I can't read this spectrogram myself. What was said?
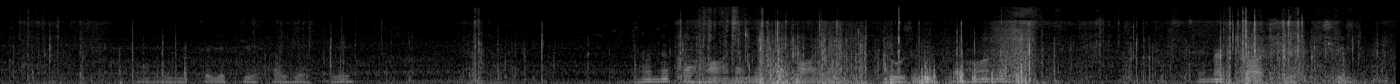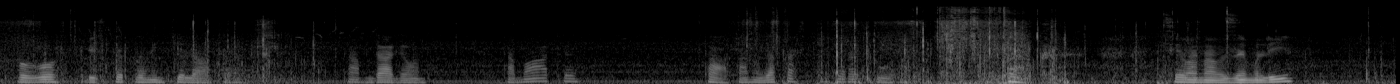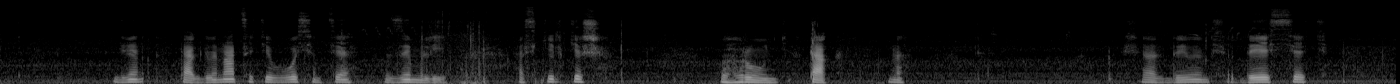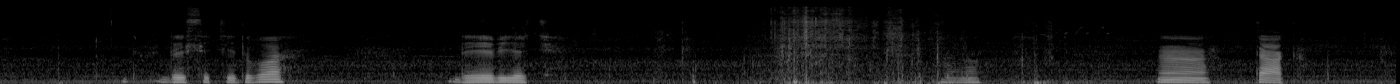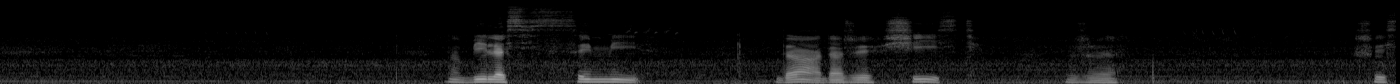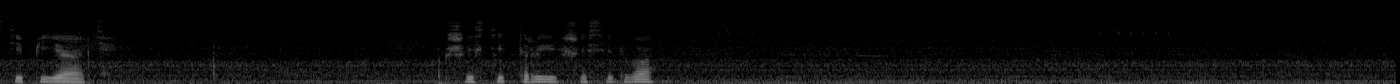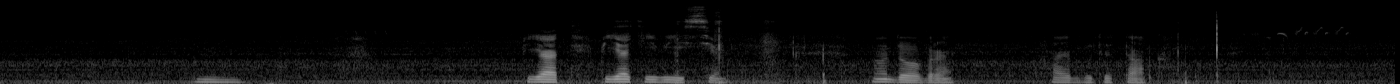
Дивіться, які огірки. Ну непогано, непогано. Дуже непогано. Це найкраще, чим було без тепловентилятора. Там далі он томати. Так, а ну яка ж температура? Так. Це вона в землі. Дві... Так, 12,8 це землі. А скільки ж в ґрунті? Так. Зараз дивимося. 10. 10,2. 9. Ага. А, так. біля семи. Да, даже шість вже. 6,5. 6,3, 6,2. П'ять. 5,8. Ну добре. Хай буде так.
